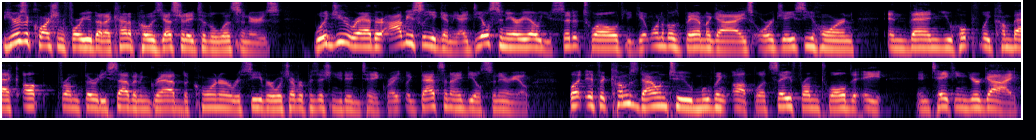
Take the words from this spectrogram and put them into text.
here's a question for you that I kind of posed yesterday to the listeners. Would you rather, obviously, again, the ideal scenario, you sit at 12, you get one of those Bama guys or Jaycee Horn, and then you hopefully come back up from 37 and grab the corner, receiver, whichever position you didn't take, right? Like that's an ideal scenario. But if it comes down to moving up, let's say from 12 to 8, and taking your guy,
